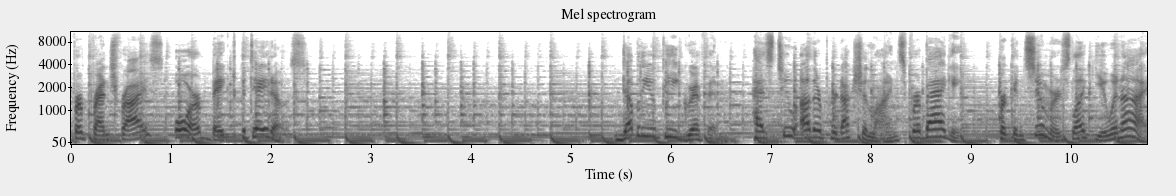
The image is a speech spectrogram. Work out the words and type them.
for french fries or baked potatoes. WP Griffin has two other production lines for bagging for consumers like you and I.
